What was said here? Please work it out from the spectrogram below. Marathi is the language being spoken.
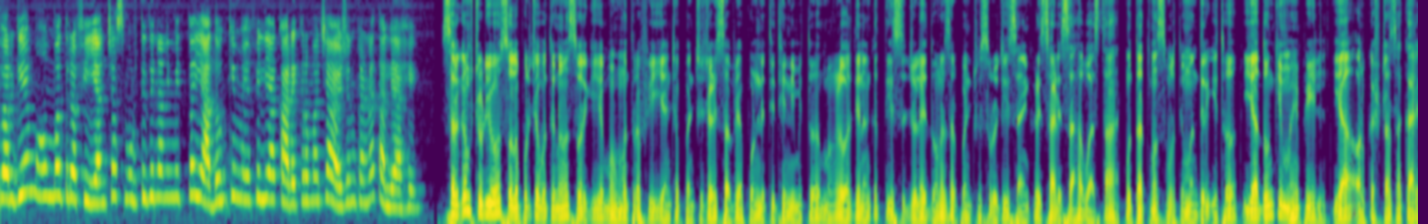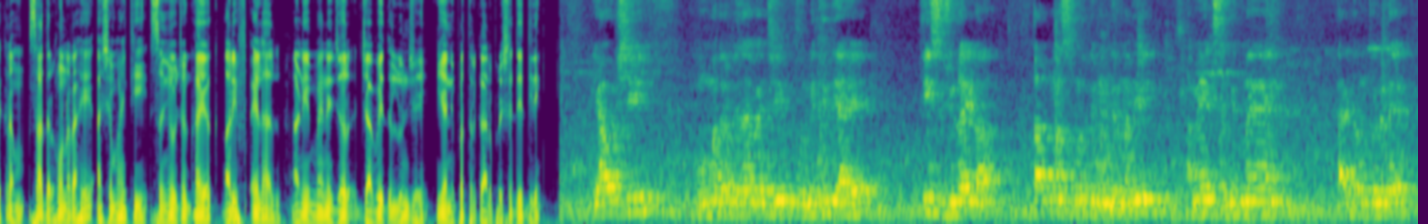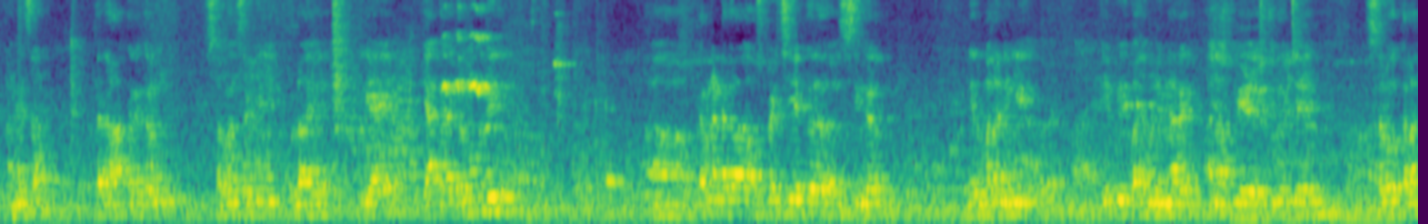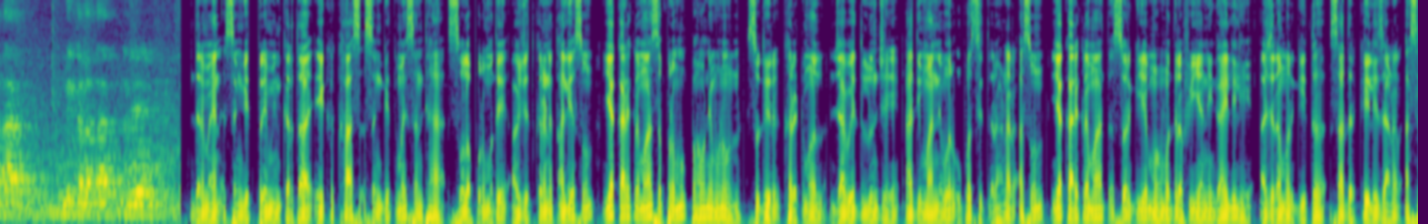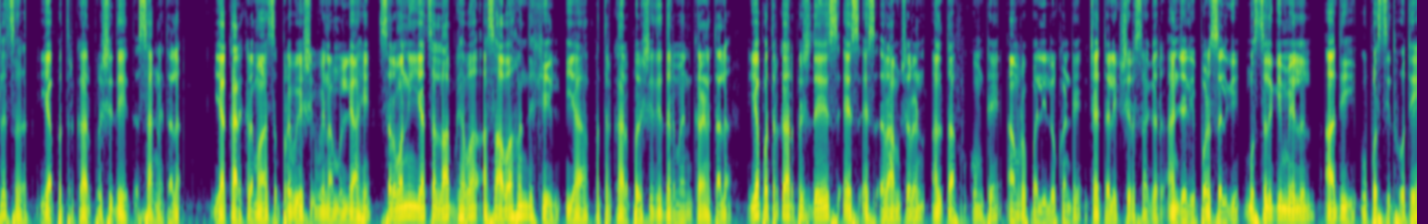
स्वर्गीय मोहम्मद रफी यांच्या स्मृतिदिनानिमित्त यादोंकी मेहफिल या कार्यक्रमाचे आयोजन करण्यात आले आहे. सरगम स्टुडिओ सोलापूरच्या वतीनं स्वर्गीय मोहम्मद रफी यांच्या पंचेचाळीसाव्या पुण्यतिथीनिमित्त मंगळवार दिनांक तीस जुलै दोन हजार पंचवीस रोजी सायंकाळी साडेसहा वाजता हुतात्मा स्मृती मंदिर इथं यादोंकी महफिल या ऑर्केस्ट्राचा कार्यक्रम सादर होणार आहे अशी माहिती संयोजक गायक आरिफ एलाल आणि मॅनेजर जावेद लुंजे यांनी पत्रकार परिषदेत दिली. यावर्षी मोहम्मद रफी साहेबांची पुण्यतिथी आहे. तीस जुलैला हुतात्मा स्मृती मंदिरमध्ये आम्ही एक संगीतमय कार्यक्रम केलेला आहे गाण्याचा. तर हा कार्यक्रम सर्वांसाठी खुला आहे फ्री आहे. या कार्यक्रमामध्ये कर्नाटका हॉस्पिटलची एक सिंगर निर्मला निघली हे बी बाहेर येणार आहेत. आणि आपले स्टुडिओचे सर्व कलाकार जुनी कलाकार म्हणजे दरम्यान संगीत प्रेमींकरता एक खास संगीतमय संध्या सोलापूरमध्ये आयोजित करण्यात आली असून या कार्यक्रमास प्रमुख पाहुणे म्हणून सुधीर खरटमल जावेद लुंजे आदी मान्यवर उपस्थित राहणार असून या कार्यक्रमात स्वर्गीय मोहम्मद रफी यांनी गायलेली अजरामर गीतं सादर केली जाणार असल्याचं या पत्रकार परिषदेत सांगण्यात आलं. या कार्यक्रमास प्रवेश विनामूल्य आहे. सर्वांनी याचा लाभ घ्यावा असं आवाहन देखील या पत्रकार परिषदेदरम्यान करण्यात आलं. या पत्रकार परिषदेस एस एस रामचरण अल्ताफ कुमठे आम्रपाली लोखंडे चैताली क्षीरसागर अंजली पडसलगी मुस्तलगी मेलल आदी उपस्थित होते.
